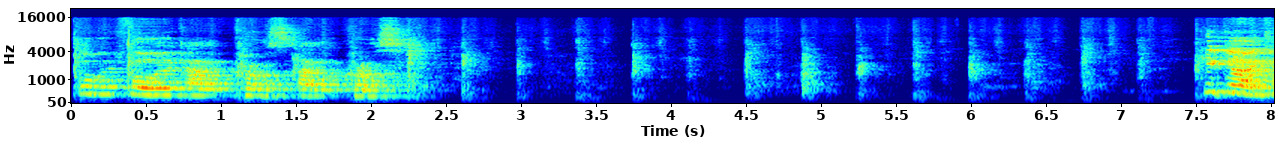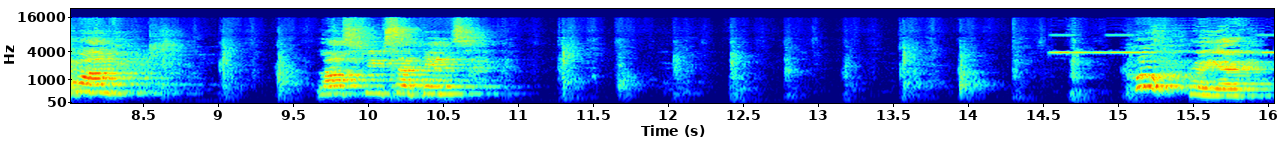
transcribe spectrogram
Forward, forward, out, cross, out, cross. Keep going, come on. Last few seconds. Whew, there we go.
